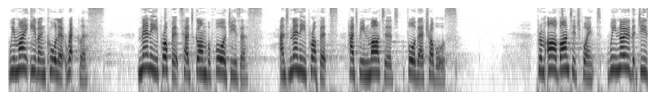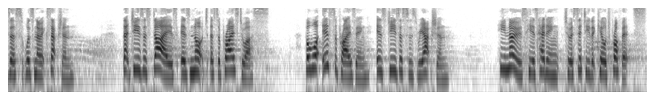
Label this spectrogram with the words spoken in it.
We might even call it reckless. Many prophets had gone before Jesus and many prophets had been martyred for their troubles. From our vantage point, we know that Jesus was no exception. That Jesus dies is not a surprise to us. But what is surprising is Jesus' reaction. He knows he is heading to a city that killed prophets.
